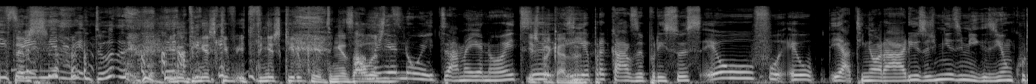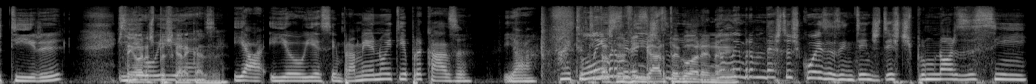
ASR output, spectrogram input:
Isso é afters. minha juventude. E tu tinhas que, ir- e tu tinhas que ir o quê? Tinhas À aulas. de- meia-noite, à meia-noite Ias para casa? ia para casa, por isso eu, eu yeah, tinha horários, as minhas amigas iam curtir Sem e horas eu para chegar ia- a casa? Yeah, e eu ia sempre à meia-noite e ia para casa. Yeah. Ai, tu tinhas Estás a Lembro-me vingar-te agora, não é? Eu lembro-me destas coisas, entendes? Destes pormenores assim.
